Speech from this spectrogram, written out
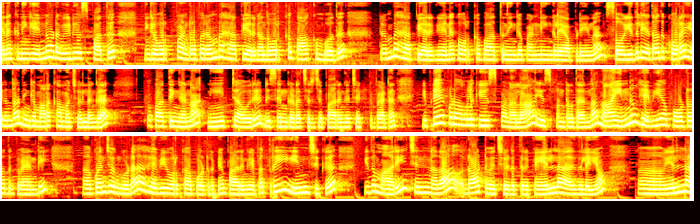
எனக்கு நீங்கள் என்னோடய வீடியோஸ் பார்த்து நீங்கள் ஒர்க் பண்ணுறப்ப ரொம்ப ஹாப்பியாக இருக்குது அந்த ஒர்க்கை பார்க்கும்போது ரொம்ப ஹாப்பியாக இருக்குது எனக்கு ஒர்க்கை பார்த்து நீங்கள் பண்ணீங்களே அப்படின்னு. ஸோ இதில் ஏதாவது குறை இருந்தால் நீங்கள் மறக்காமல் சொல்லுங்கள் இப்போ பார்த்தீங்கன்னா நீட்டாக ஒரு டிசைன் கிடச்சிருச்சு பாருங்கள் செக் பேட்டர்ன் இப்படியே கூட உங்களுக்கு யூஸ் பண்ணலாம். யூஸ் பண்ணுறதா இருந்தால் நான் இன்னும் ஹெவியாக போடுறதுக்கு வேண்டி கொஞ்சம் கூட ஹெவி ஒர்க்காக போட்டிருக்கேன் பாருங்கள் இப்போ த்ரீ இன்ச்சுக்கு இது மாதிரி சின்னதாக டாட் வச்சு எடுத்திருக்கேன். எல்லா இதுலேயும் எல்லா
